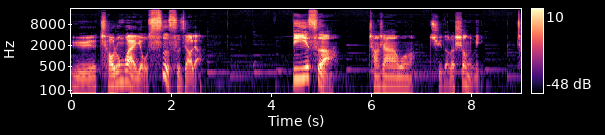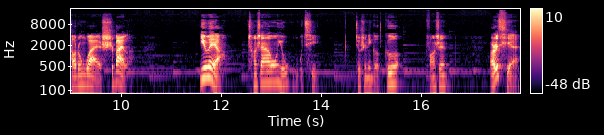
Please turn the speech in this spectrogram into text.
与桥中怪有四次较量。第一次啊，常山安翁啊取得了胜利，桥中怪失败了。因为啊，常山安翁有武器，就是那个戈，防身。而且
